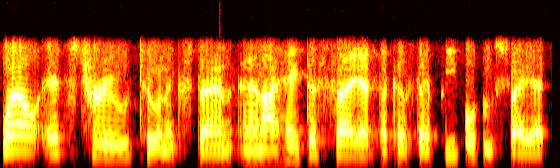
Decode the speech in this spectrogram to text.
Well, it's true to an extent, and I hate to say it because there are people who say it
